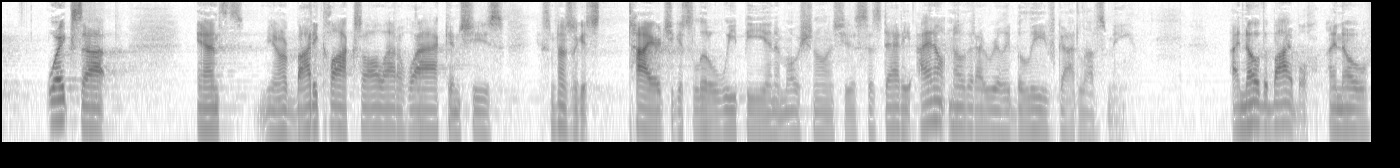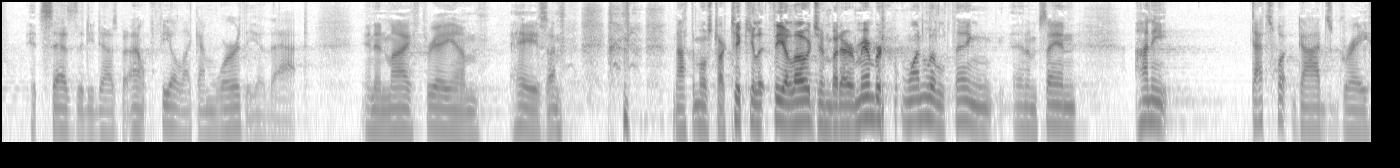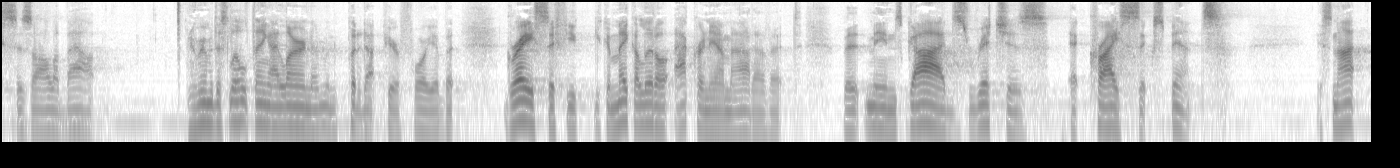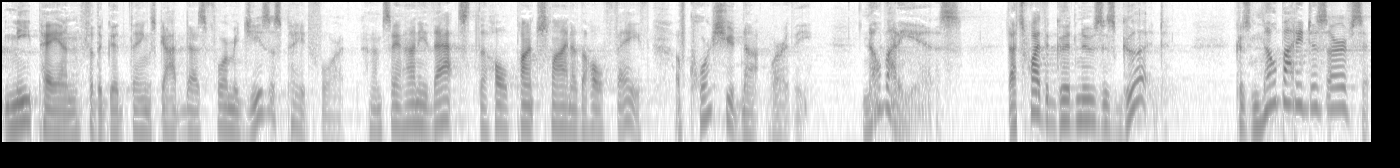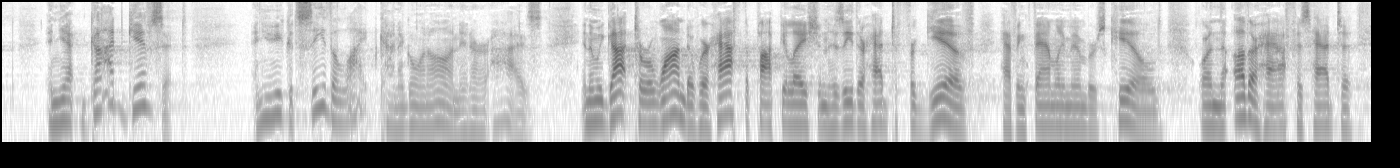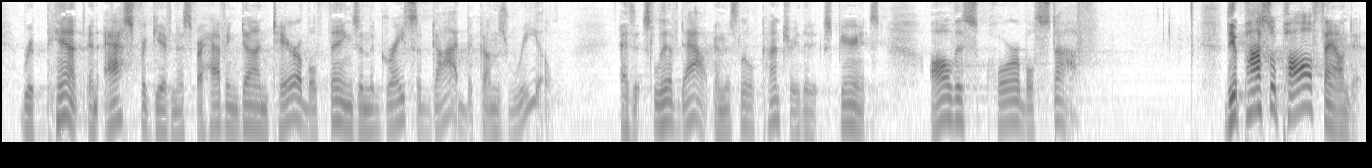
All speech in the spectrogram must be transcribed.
wakes up and you know her body clock's all out of whack and she's sometimes she gets tired she gets a little weepy and emotional and she just says daddy i don't know that i really believe god loves me. I know the bible. I know it says that he does but i don't feel like i'm worthy of that. And in my 3 a.m haze i'm not the most articulate theologian but i remembered one little thing and i'm saying honey that's what god's grace is all about Remember this little thing I learned. I'm going to put it up here for you. But grace, if you, you can make a little acronym out of it, but it means God's riches at Christ's expense. It's not me paying for the good things God does for me. Jesus paid for it. And I'm saying, honey, that's the whole punchline of the whole faith. Of course you're not worthy. Nobody is. That's why the good news is good, because nobody deserves it. And yet God gives it. And you, you could see the light kind of going on in her eyes. And then we got to Rwanda, where half the population has either had to forgive having family members killed, or the other half has had to repent and ask forgiveness for having done terrible things. And the grace of God becomes real as it's lived out in this little country that experienced all this horrible stuff. The Apostle Paul found it.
